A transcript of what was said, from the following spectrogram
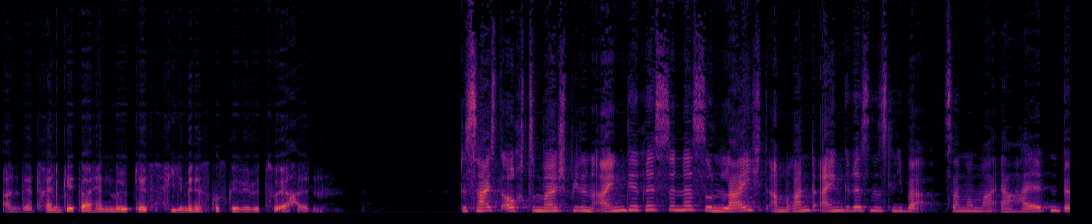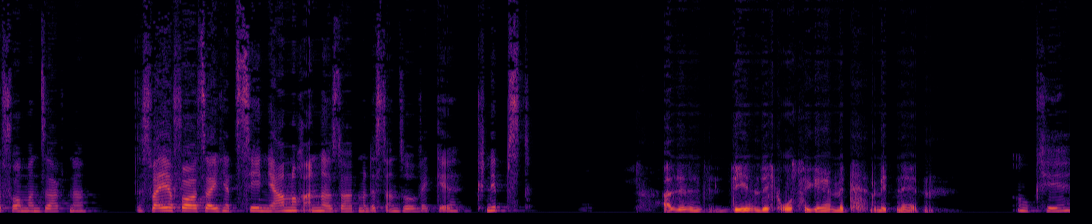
Also der Trend geht dahin, möglichst viel Meniskusgewebe zu erhalten. Das heißt auch zum Beispiel ein eingerissenes, so ein leicht am Rand eingerissenes lieber, sagen wir mal, erhalten, bevor man sagt, na, das war ja vor, sage ich jetzt, zehn Jahren noch anders, da hat man das dann so weggeknipst. Also wir sind wesentlich großzügiger mit, mit Nähten. Okay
